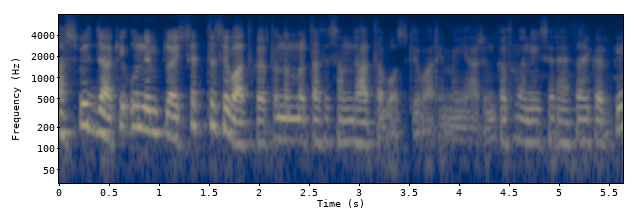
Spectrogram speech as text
अश्वित जाके उन एम्प्लॉयज़ से अच्छे से बात करता, नम्रता से समझाता बॉस के बारे में। यार, इनका थोड़ा नीचे रहता है करके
